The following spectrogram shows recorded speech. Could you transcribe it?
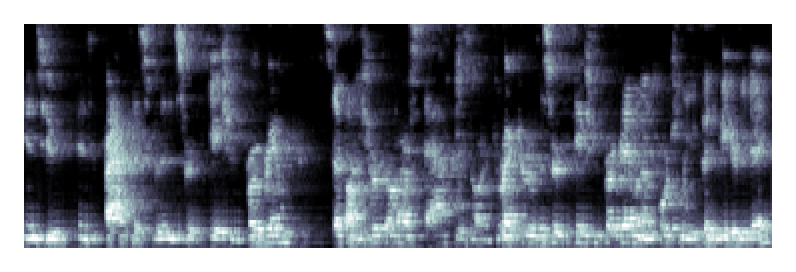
into, into practice within the certification program. Stefan Shirka on our staff is our director of the certification program, and unfortunately, he couldn't be here today.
